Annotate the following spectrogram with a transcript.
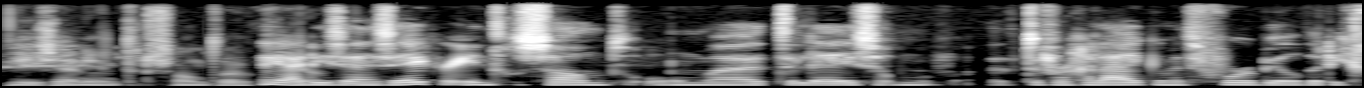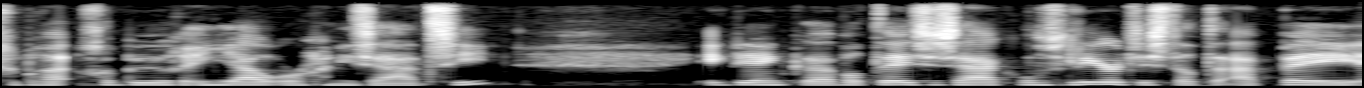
Die zijn interessant ook. Ja, ja. die zijn zeker interessant om uh, te lezen, om te vergelijken met voorbeelden die gebeuren in jouw organisatie. Ik denk uh, wat deze zaak ons leert is dat de AP uh,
